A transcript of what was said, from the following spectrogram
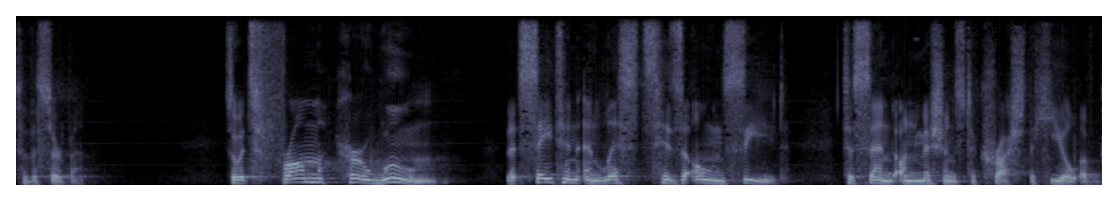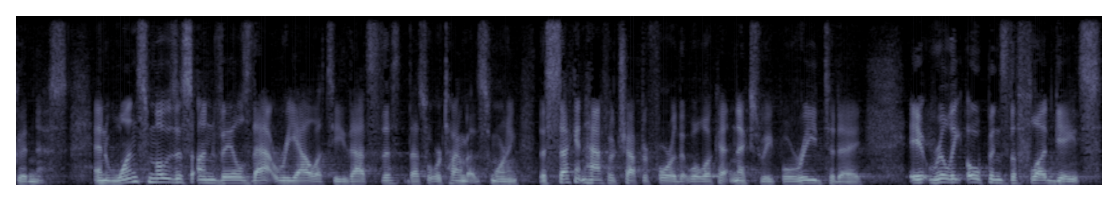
to the serpent. So it's from her womb that Satan enlists his own seed to send on missions to crush the heel of goodness. And once Moses unveils that reality, that's, the, that's what we're talking about this morning. The second half of chapter 4 that we'll look at next week, we'll read today, it really opens the floodgates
